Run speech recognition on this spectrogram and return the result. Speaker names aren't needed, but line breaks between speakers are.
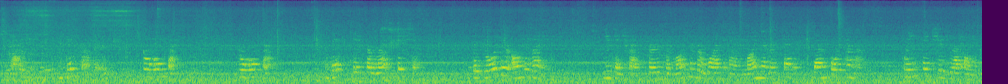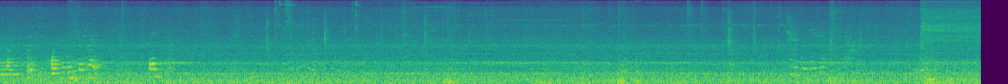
起来，先上门，go home back, go home. This is the last station. The doors are on the right. You can transfer to line number 1 and line number 7 bound for Tama. Please make sure you have all your belongings with you when you leave the train. Thank you.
